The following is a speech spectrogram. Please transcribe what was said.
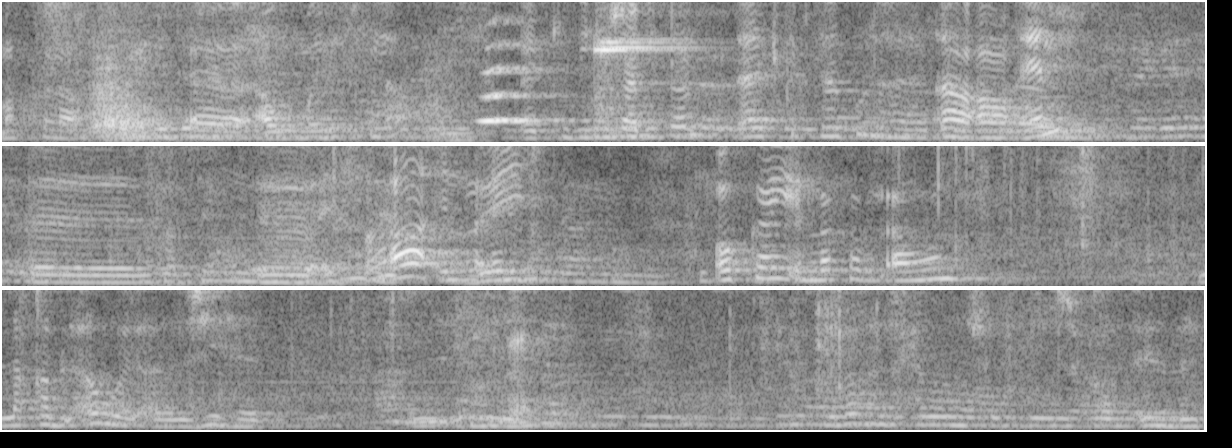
ماسكولا أو مايوسكولا. كبيره آه، كتبتها كلها. آه آه ال آه، آه، اسباس آه ال إيه أوكي اللقب الأول. اللقب الأول آه، جهاد الاسم دابا غنحاول نشوف واش بقى البيت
